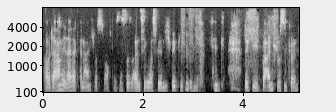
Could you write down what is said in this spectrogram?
Aber da haben wir leider keinen Einfluss drauf. Das ist das Einzige, was wir nicht wirklich, wirklich beeinflussen können.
